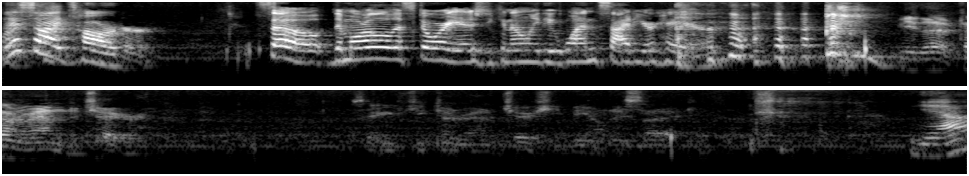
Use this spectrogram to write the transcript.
This side's harder. So the moral of the story is you can only do one side of your hair. You let her turn around in the chair. See, if she turned around in the chair, she'd be on this side. yeah.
